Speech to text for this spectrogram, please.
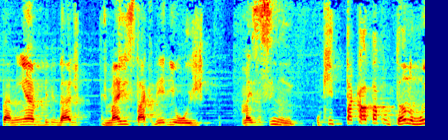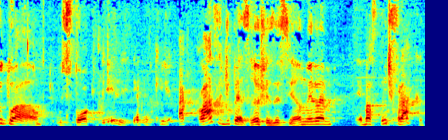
Pra mim é a habilidade de mais destaque dele hoje. Mas assim, o que tá catapultando muito a, o estoque dele é porque a classe de pass rushers esse ano ela é, é bastante fraca.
